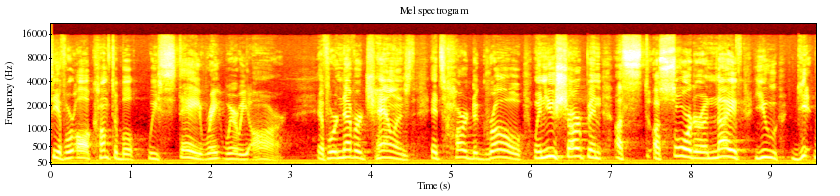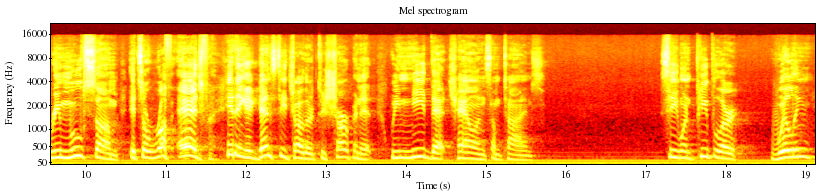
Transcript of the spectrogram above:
See, if we're all comfortable, we stay right where we are. If we're never challenged, it's hard to grow. When you sharpen a, a sword or a knife, you get, remove some. It's a rough edge hitting against each other to sharpen it. We need that challenge sometimes. See, when people are willing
